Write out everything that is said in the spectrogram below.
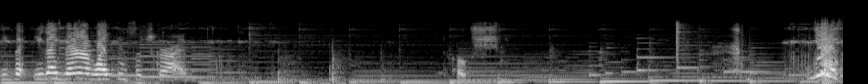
You, you guys better have liked and subscribe. Oh, sh. Yes!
